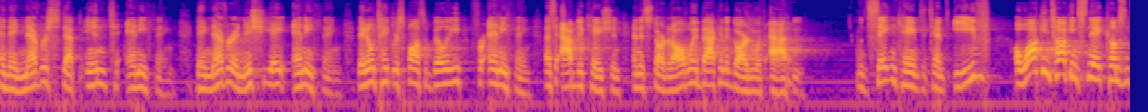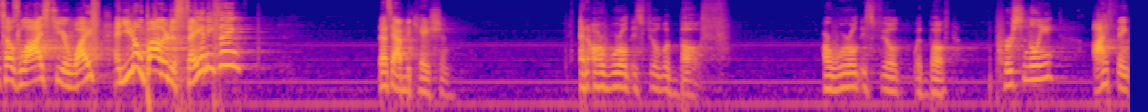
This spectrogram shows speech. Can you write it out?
And they never step into anything they never initiate anything. They don't take responsibility for anything. That's abdication. And it started all the way back in the garden with Adam. When Satan came to tempt Eve, a walking, talking snake comes and tells lies to your wife, and you don't bother to say anything? That's abdication. And our world is filled with both. Our world is filled with both. Personally, I think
